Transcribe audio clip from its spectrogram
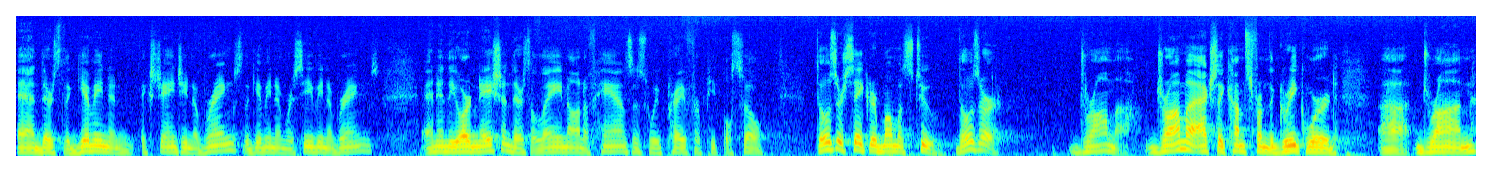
And there's the giving and exchanging of rings, the giving and receiving of rings. And in the ordination, there's a laying on of hands as we pray for people. So those are sacred moments too. Those are drama. Drama actually comes from the Greek word uh, dron,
